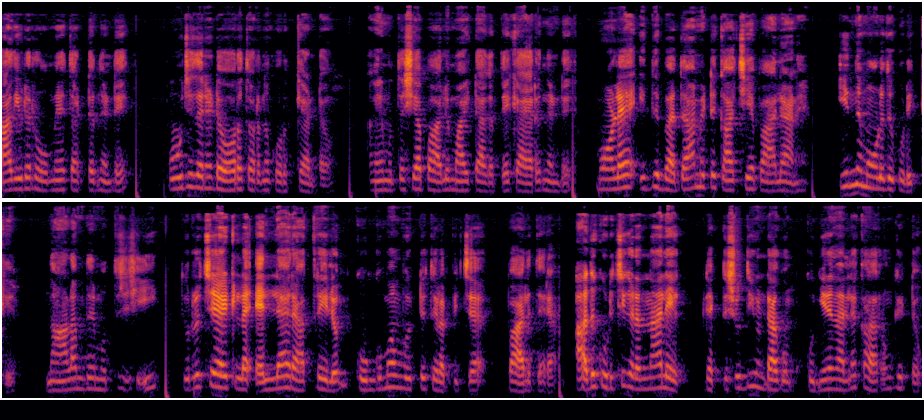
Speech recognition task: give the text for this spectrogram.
ആദിയുടെ റൂമിനെ തട്ടുന്നുണ്ട്. പൂജ തന്നെ ഡോറ് തുറന്ന് കൊടുക്കാൻ കേട്ടോ അങ്ങനെ മുത്തശ്ശി ആ പാലുമായിട്ട് അകത്തേക്ക് കയറുന്നുണ്ട് മോളെ ഇത് ബദാമിട്ട് കാച്ചിയ പാലാണ്. ഇന്ന് മോളിത് കുടിക്ക്. നാളെ മുതൽ മുത്തശ്ശി തുടർച്ചയായിട്ടുള്ള എല്ലാ രാത്രിയിലും കുങ്കുമം വിട്ട് തിളപ്പിച്ച പാൽ തരാം. അത് കുടിച്ച് കിടന്നാലേ രക്തശുദ്ധി ഉണ്ടാകും. കുഞ്ഞിന് നല്ല കളറും കിട്ടും.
